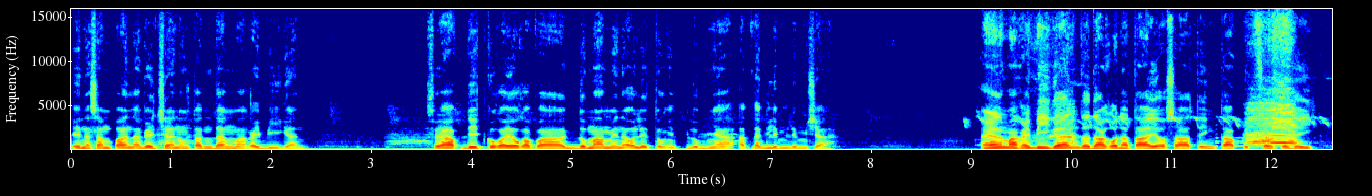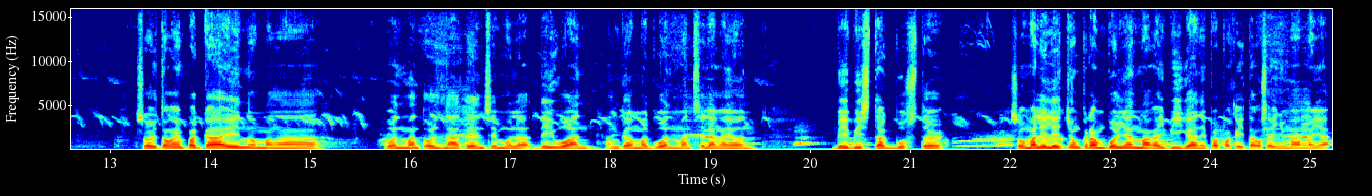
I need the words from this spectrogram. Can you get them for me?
eh agad siya nung tandang mga kaibigan. So i-update ko kayo kapag dumami na ulit tong itlog niya at naglimlim siya. Ayan mga kaibigan, dadako na tayo sa ating topic for today. So ito nga yung pagkain ng mga one month old natin simula day 1 hanggang mag one month sila ngayon. Baby Stag Booster. So malilit yung crumble niyan mga kaibigan, ipapakita ko sa inyo mamaya.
